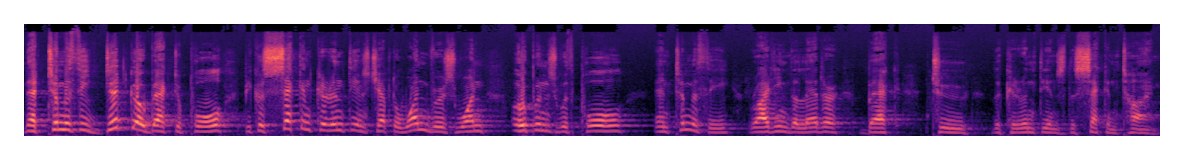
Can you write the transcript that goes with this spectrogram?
that Timothy did go back to Paul because 2 Corinthians chapter 1 verse 1 opens with Paul and Timothy writing the letter back to the Corinthians the second time.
